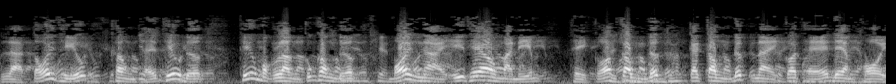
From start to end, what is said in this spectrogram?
là tối thiểu Không thể thiếu được. Thiếu một lần cũng không được. Mỗi ngày y theo mà niệm Thì có công đức. Cái công đức này có thể đem hồi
